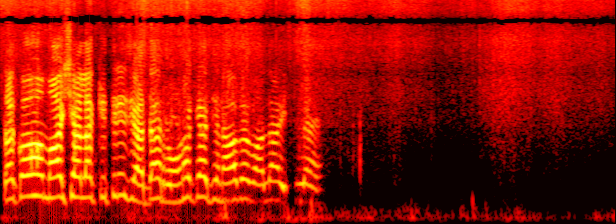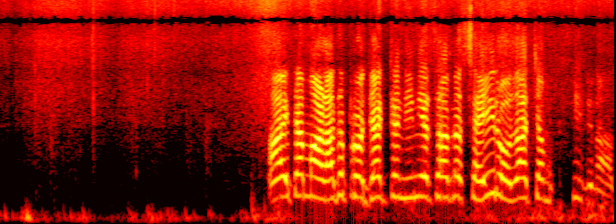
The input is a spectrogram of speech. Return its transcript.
तक हो माशाल्लाह कितनी ज्यादा रौनक है जनाब है वाला इसलिए आज तो माड़ा तो प्रोजेक्ट इंजीनियर साहब ने सही रोजा चमकती जनाब।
